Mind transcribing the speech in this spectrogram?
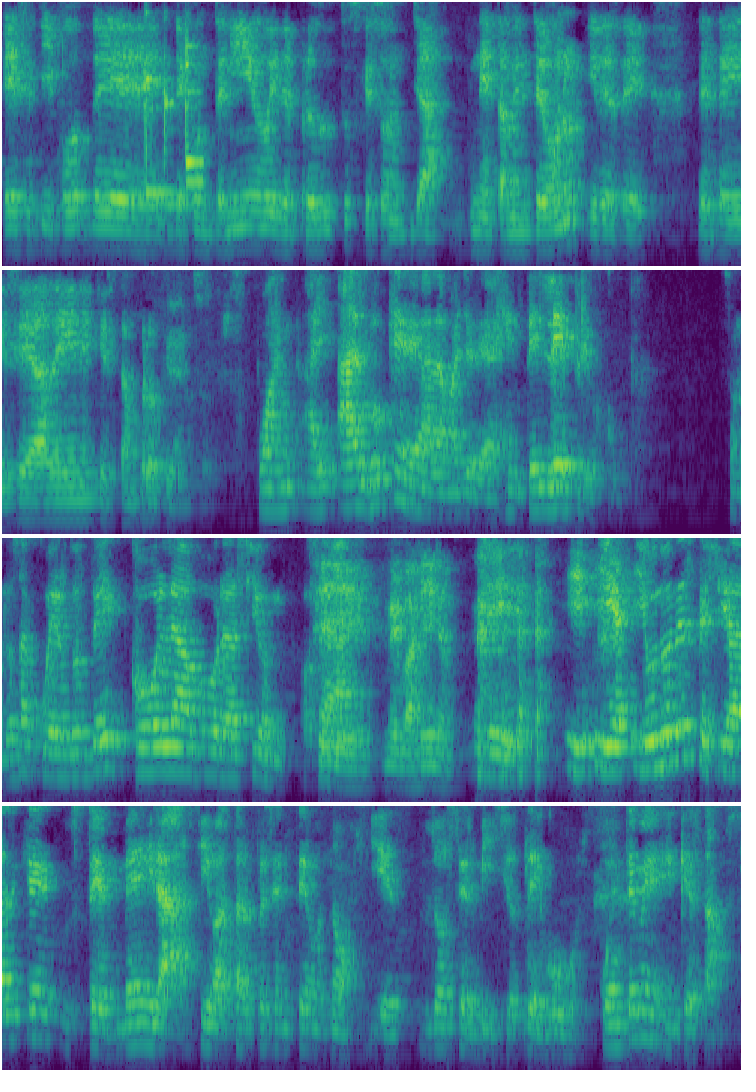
ese tipo de, de, contenido y de productos que son ya netamente Honor y desde, desde ese ADN que es tan propio de nosotros. Juan, hay algo que a la mayoría de gente le preocupa son los acuerdos de colaboración. sí, me imagino. Sí, y, y, uno en especial que usted me dirá si va a estar presente o no, y es los servicios de Google. Cuénteme en qué estamos.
